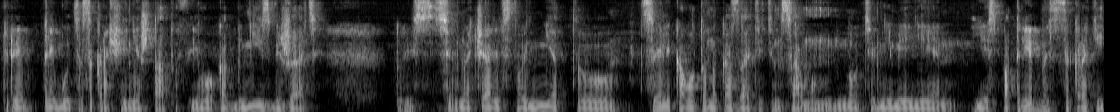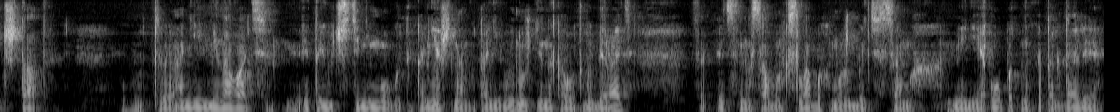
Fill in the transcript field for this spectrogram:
требуется сокращение штатов. Его как бы не избежать. То есть у начальства нет цели кого-то наказать этим самым, но тем не менее есть потребность сократить штат. Вот, они миновать этой участи не могут. И, конечно, вот они вынуждены кого-то выбирать соответственно, самых слабых, может быть, самых менее опытных и так далее,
